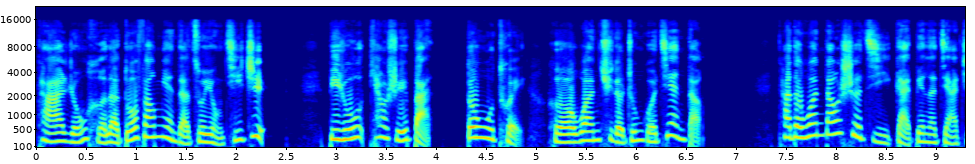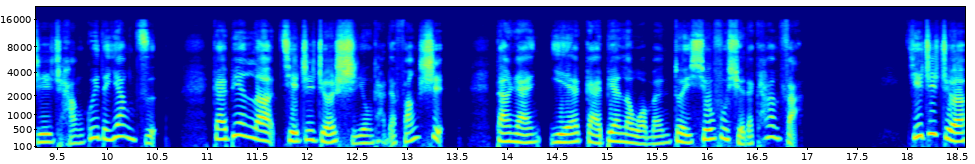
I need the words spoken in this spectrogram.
它融合了多方面的作用机制，比如跳水板、动物腿和弯曲的中国剑等。它的弯刀设计改变了假肢常规的样子，改变了截肢者使用它的方式，当然也改变了我们对修复学的看法。截肢者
